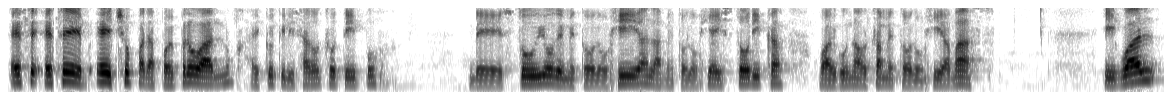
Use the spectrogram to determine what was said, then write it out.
Ese, ese hecho, para poder probarlo, hay que utilizar otro tipo de estudio, de metodología, la metodología histórica o alguna otra metodología más. Igual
